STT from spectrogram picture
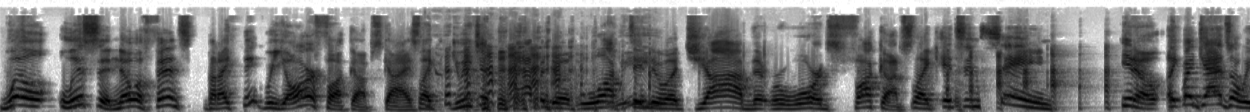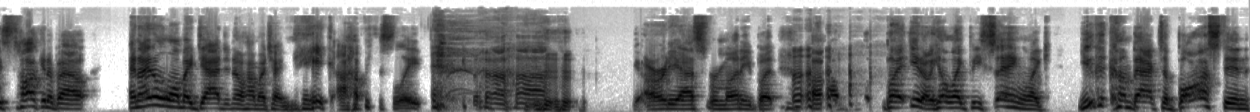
Well, listen, no offense, but I think we are fuck ups, guys. Like we just happen to have lucked into a job that rewards fuck ups. Like it's insane. you know, like my dad's always talking about, and I don't want my dad to know how much I make, obviously. He already asked for money, but uh, but you know, he'll like be saying, like, you could come back to Boston.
